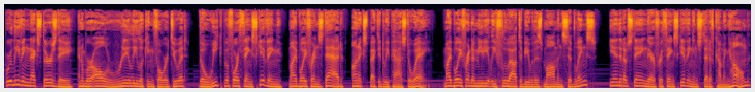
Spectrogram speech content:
We're leaving next Thursday, and we're all really looking forward to it. The week before Thanksgiving, my boyfriend's dad unexpectedly passed away. My boyfriend immediately flew out to be with his mom and siblings. He ended up staying there for Thanksgiving instead of coming home,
